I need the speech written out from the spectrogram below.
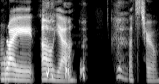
right. Oh yeah. That's true.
